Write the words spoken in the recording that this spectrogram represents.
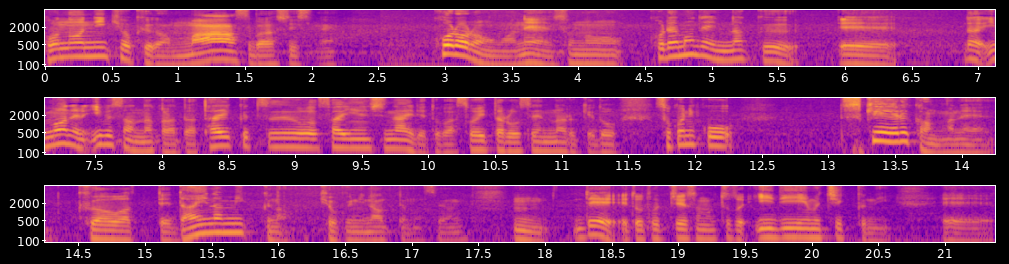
この2曲がまあ素晴らしいですね。コロロンはねそのこれまでになく、えー、だから今までのイブさんの中だったら退屈を再現しないでとかそういった路線になるけどそこにこうスケール感がね加わってダイナミックな曲になってますよね。うん、で、えっと、途中そのちょっと EDM チックに、え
